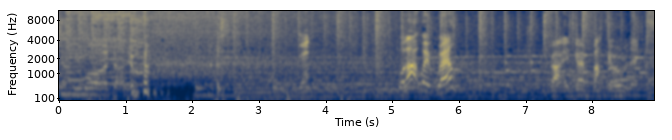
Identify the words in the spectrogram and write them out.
Johnny Water, Johnny Water. well, that went well. Right, it's going back over this.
